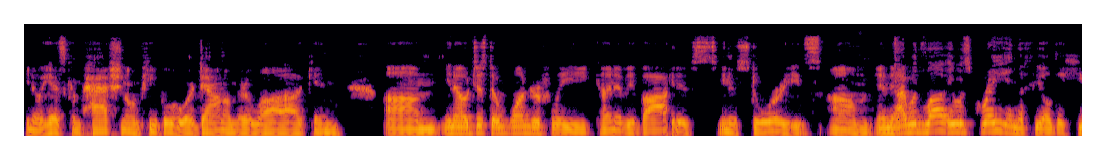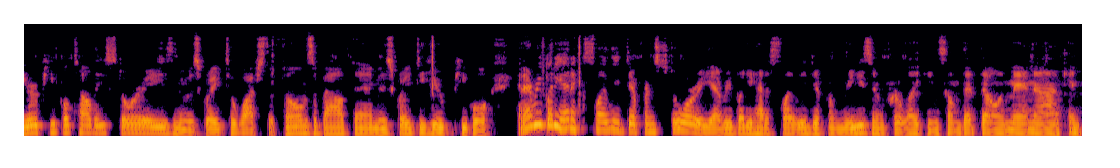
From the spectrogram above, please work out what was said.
you know, he has compassion on people who are down on their luck and, um, you know, just a wonderfully kind of evocative, you know, stories. Um, and I would love, it was great in the field to hear people tell these stories and it was great to watch the films about them. It was great to hear people, and everybody had a slightly different story. Everybody had a slightly different reason for liking Somdet To and Mae Nak. And,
